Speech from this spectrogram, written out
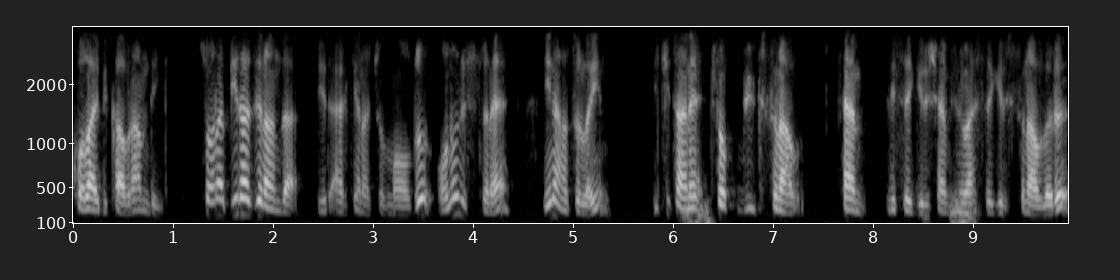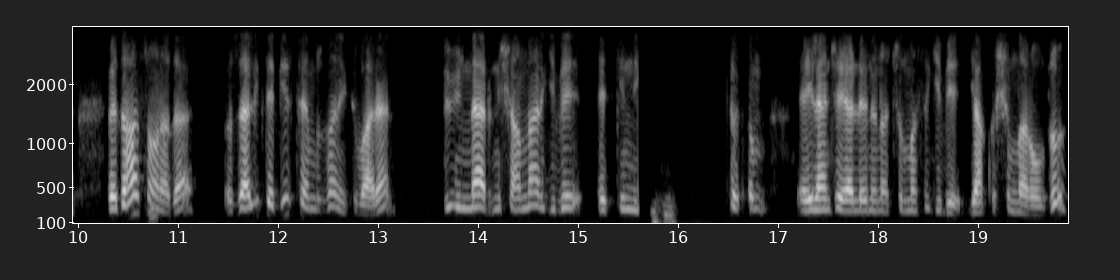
kolay bir kavram değil. Sonra 1 Haziran'da bir erken açılma oldu. Onun üstüne yine hatırlayın iki tane çok büyük sınav hem lise giriş hem üniversite giriş sınavları ve daha sonra da özellikle 1 Temmuz'dan itibaren düğünler, nişanlar gibi etkinlik, takım eğlence yerlerinin açılması gibi yaklaşımlar oldu.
